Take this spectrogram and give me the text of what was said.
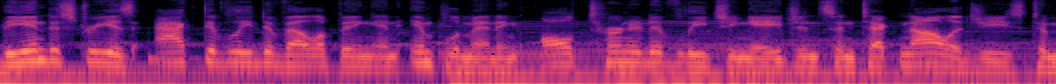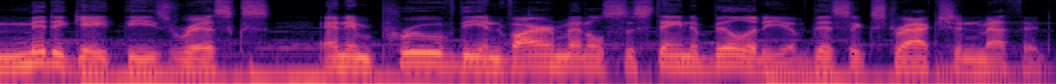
The industry is actively developing and implementing alternative leaching agents and technologies to mitigate these risks and improve the environmental sustainability of this extraction method.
